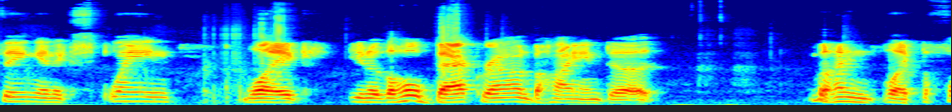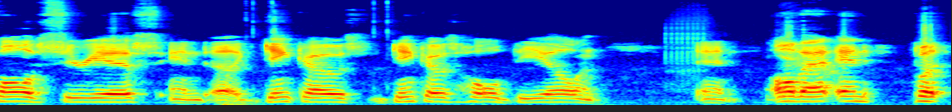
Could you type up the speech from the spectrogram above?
thing and explain like you know the whole background behind uh, behind like the fall of Sirius and uh, Ginko's Ginko's whole deal and and all Yeah. that and but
